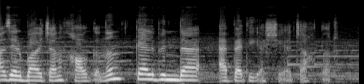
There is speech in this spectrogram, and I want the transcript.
Azərbaycan xalqının qəlbində əbədi yaşayacaqdır.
